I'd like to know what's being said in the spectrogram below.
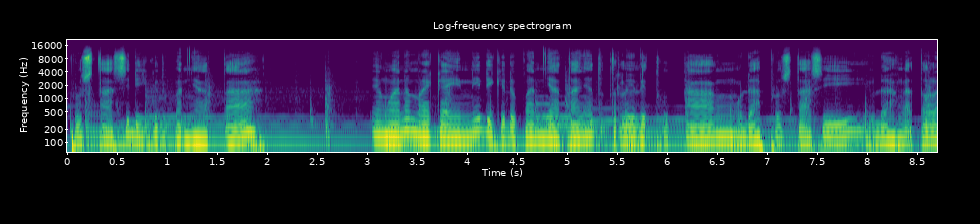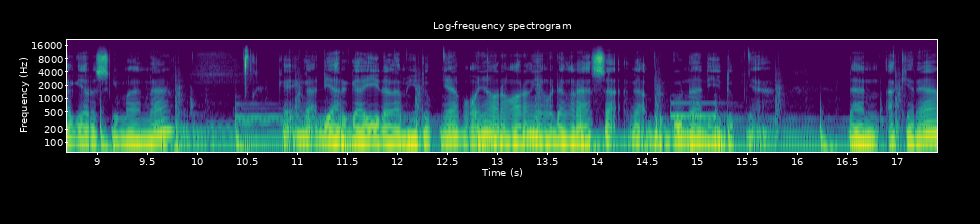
frustasi di kehidupan nyata yang mana mereka ini di kehidupan nyatanya tuh terlilit hutang, udah frustasi, udah nggak tahu lagi harus gimana, kayak nggak dihargai dalam hidupnya. Pokoknya orang-orang yang udah ngerasa nggak berguna di hidupnya dan akhirnya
